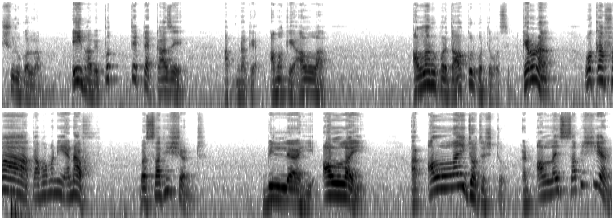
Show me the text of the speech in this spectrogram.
শুরু করলাম। এইভাবে প্রত্যেকটা কাজে আপনাকে, আমাকে আল্লাহ, আল্লাহর উপরে তাওয়াক্কুল করতে বলছে। কেননা ও কাফা কাফা মানে এনাফ বা সাফিসিয়েন্ট বিল্লাহি আল্লাহ আর আল্লাহ যথেষ্ট অ্যান্ড আল্লাহ সাফিসিয়েন্ট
